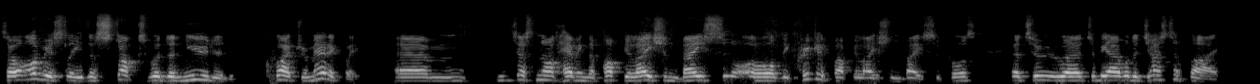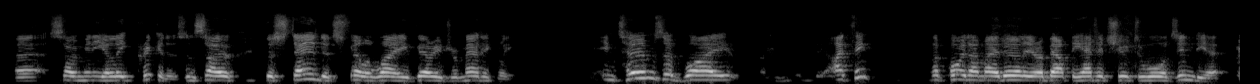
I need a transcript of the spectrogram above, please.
So obviously the stocks were denuded quite dramatically. Um, just not having the population base or the cricket population base, of course, uh, to uh, to be able to justify uh, so many elite cricketers, and so the standards fell away very dramatically. In terms of why, I think the point I made earlier about the attitude towards India,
